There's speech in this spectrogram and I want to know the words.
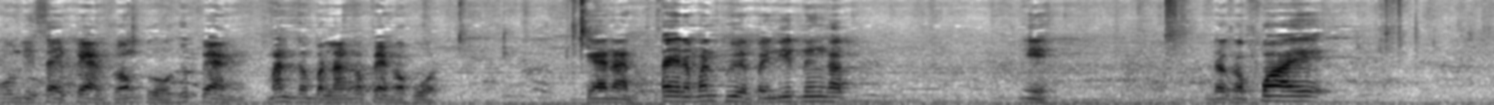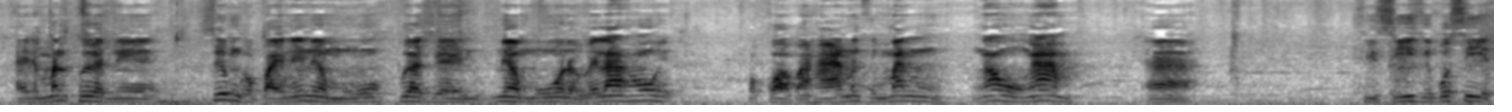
ผมดิใส่แป้งสองตัวคือแป้งมันสำปะหลังกับแป้งข้าวโพด แค่นั้นใส่น้ำมันพืชไปนิดนึงครับ นี่ แล้วก็ปล่อยให้น้ำมันพืชนี่ซึมเข้าไปในเนื้อหมู เพื่อให้เนื้อหมูน่ะเวลาเขาประกอบอาหารมันสิมันเงางาม อ่า สีสีสีบซีด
